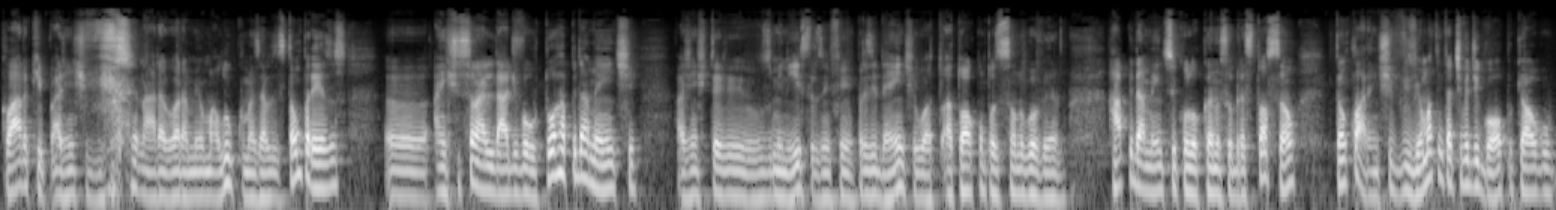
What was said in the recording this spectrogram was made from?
claro que a gente viu o cenário agora meio maluco, mas elas estão presas. Uh, a institucionalidade voltou rapidamente. A gente teve os ministros, enfim, o presidente, a atual composição do governo, rapidamente se colocando sobre a situação. Então, claro, a gente viveu uma tentativa de golpe, que é algo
